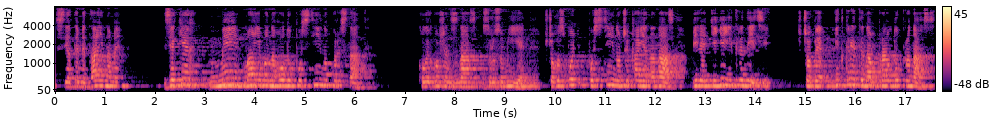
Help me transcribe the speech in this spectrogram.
святими тайнами, з яких ми маємо нагоду постійно користати. Коли кожен з нас зрозуміє, що Господь постійно чекає на нас біля тієї криниці, щоб відкрити нам правду про нас,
